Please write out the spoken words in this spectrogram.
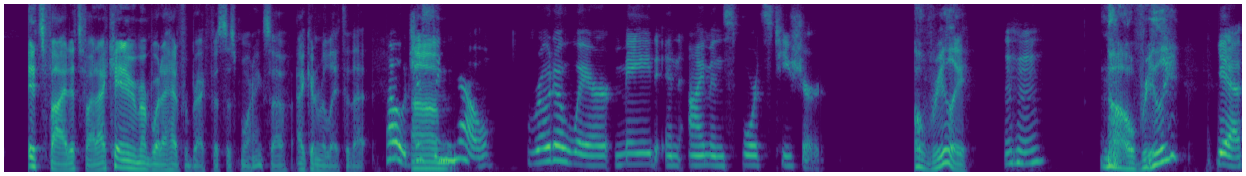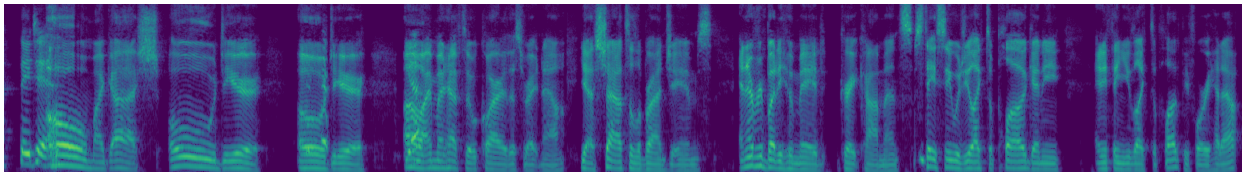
it's fine. It's fine. I can't even remember what I had for breakfast this morning, so I can relate to that. Oh, just um, so you know, RotoWear made an I'm in sports T-shirt. Oh, really? Mm-hmm. No, really? Yeah, they did. Oh my gosh. Oh dear. Oh dear. oh, I might have to acquire this right now. Yes, yeah, shout out to LeBron James and everybody who made great comments. Mm. Stacy, would you like to plug any anything you'd like to plug before we head out?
